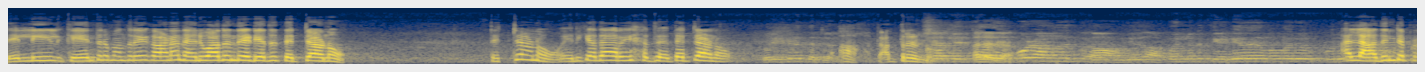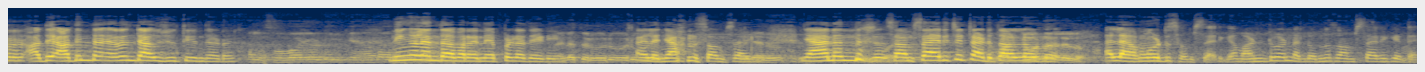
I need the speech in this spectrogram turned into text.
ഡൽഹിയിൽ കേന്ദ്രമന്ത്രിയെ കാണാൻ അനുവാദം തേടിയത് തെറ്റാണോ? തെറ്റാണോ? എനിക്കതാ അറിയാതെ തെറ്റാണോ? ആ അത്രേ ഉള്ളൂ. അല്ല അതിന്റെ അതിന്റെ അതിന്റെ ഔചിത്യം എന്താണ്? അല്ല നിങ്ങൾ എന്താ പറയുന്നത് എപ്പോഴാ തേടി? അല്ല ഞാൻ സംസാരിക്കും ഞാനൊന്ന് സംസാരിച്ചിട്ട് അടുത്ത ആളിലോട്ട് അല്ല അങ്ങോട്ട് സംസാരിക്കാം. വണ്ടു വണ്ടല്ലോ ഒന്ന് സംസാരിക്കട്ടെ.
